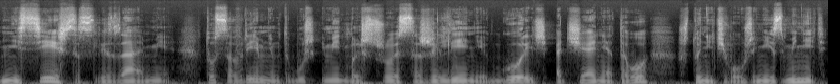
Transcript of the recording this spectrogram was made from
не сеешь со слезами, то со временем ты будешь иметь большое сожаление, горечь, отчаяние того, что ничего уже не изменить.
